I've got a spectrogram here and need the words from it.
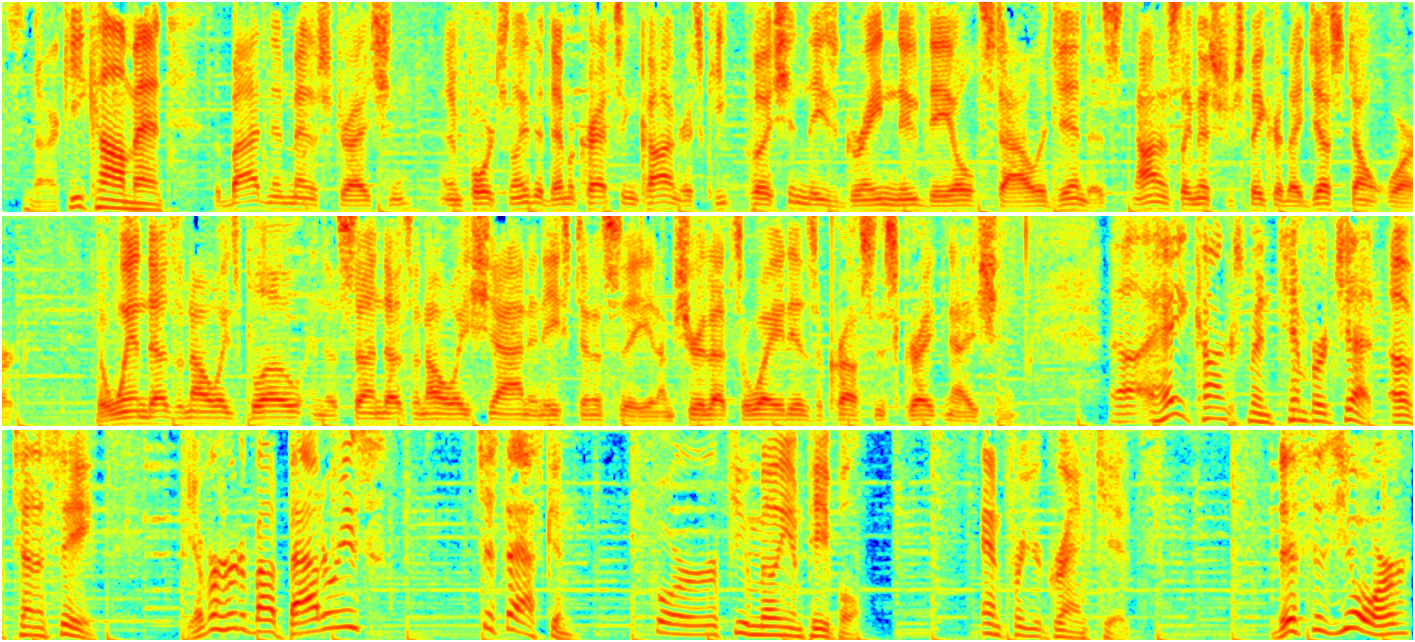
snarky comment. The Biden administration, and unfortunately the Democrats in Congress, keep pushing these Green New Deal style agendas. Honestly, Mr. Speaker, they just don't work. The wind doesn't always blow and the sun doesn't always shine in East Tennessee, and I'm sure that's the way it is across this great nation. Uh, hey, Congressman Tim Burchett of Tennessee, you ever heard about batteries? Just asking for a few million people and for your grandkids. This is your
